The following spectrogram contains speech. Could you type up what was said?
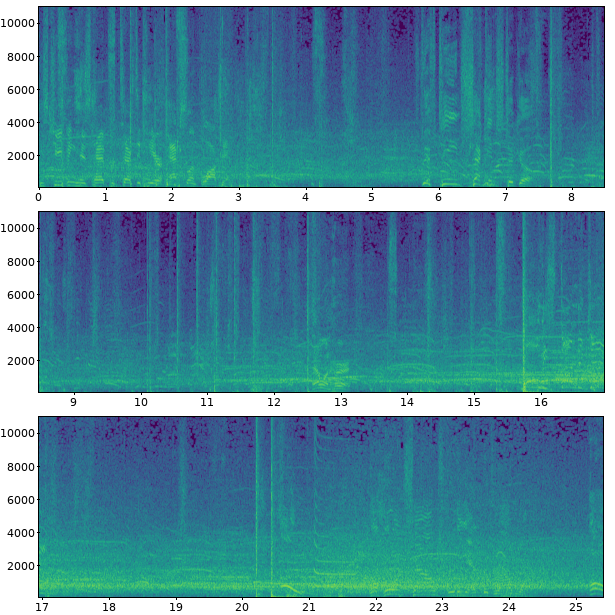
He's keeping his head protected here. Excellent blocking. 15 seconds to go. That one hurt. Oh, he's stunned again. Oh! The horn sounds for the end of round one. Oh,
